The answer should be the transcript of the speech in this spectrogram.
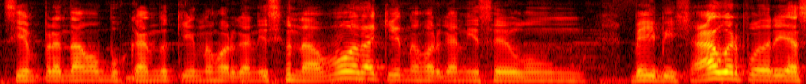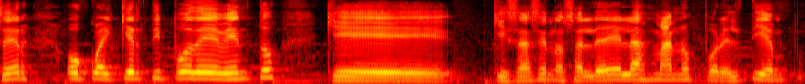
siempre andamos buscando quién nos organice una boda, quién nos organice un baby shower podría ser, o cualquier tipo de evento que quizás se nos sale de las manos por el tiempo,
